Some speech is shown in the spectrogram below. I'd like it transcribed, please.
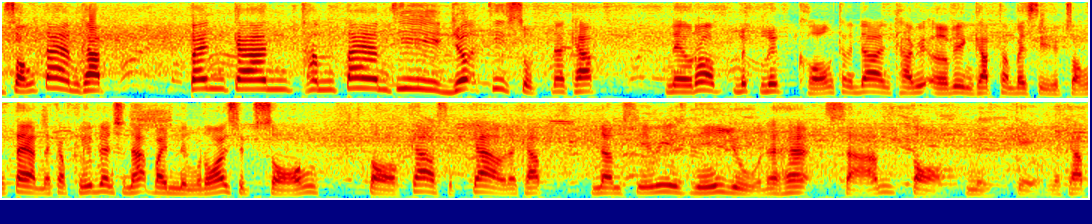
42 แต้มครับ เป็นการทำแต้มที่เยอะที่สุดนะครับในรอบลึกๆของทางด้านคาริเออร์วิงครับทำไป 42 แต้มนะครับคลิฟแลนชนะไป 112 ต่อ 99 นะครับนำซีรีส์นี้อยู่นะฮะ 3 ต่อ 1 เกมนะครับ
